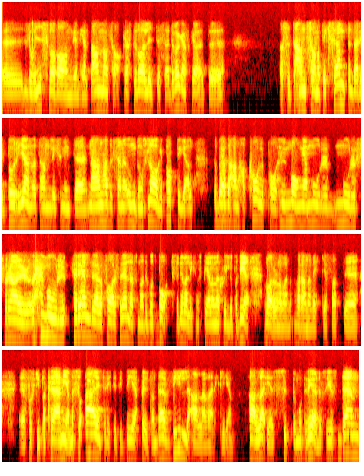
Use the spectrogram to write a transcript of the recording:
eh, Louise var van vid en helt annan sak. Alltså det var lite så här, det var ganska... Ett, eh, alltså han sa något exempel där i början att han liksom inte, när han hade sina ungdomslag i Portugal, då behövde han ha koll på hur många mor, morfrar, morföräldrar och farföräldrar som hade gått bort. För det var liksom spelarna skyllde på det var och varannan vecka för att eh, eh, få skippa träningen. Men så är det inte riktigt i BP, utan där vill alla verkligen. Alla är supermotiverade, så just den,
